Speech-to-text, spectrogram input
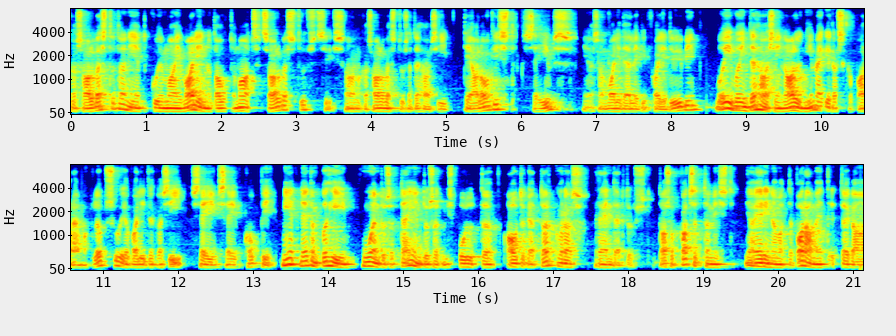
ka salvestada, nii et kui ma ei valinud automaatset salvestust, siis saan ka salvestuse teha siit dialoogist, saves ja saan valida jällegi faili tüübi või võin teha siin all nimekirjas ka parema klõpsu ja valida ka siit save, save copy. nii et need on põhiuuendused, täiendused, mis puudutab AutoCAD tarkvaras renderdust. tasub katsetamist ja erinevate parameetritega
